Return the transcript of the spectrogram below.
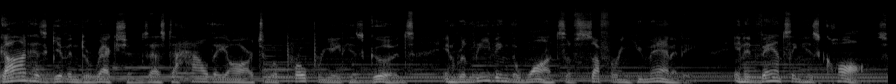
God has given directions as to how they are to appropriate His goods in relieving the wants of suffering humanity, in advancing His cause,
